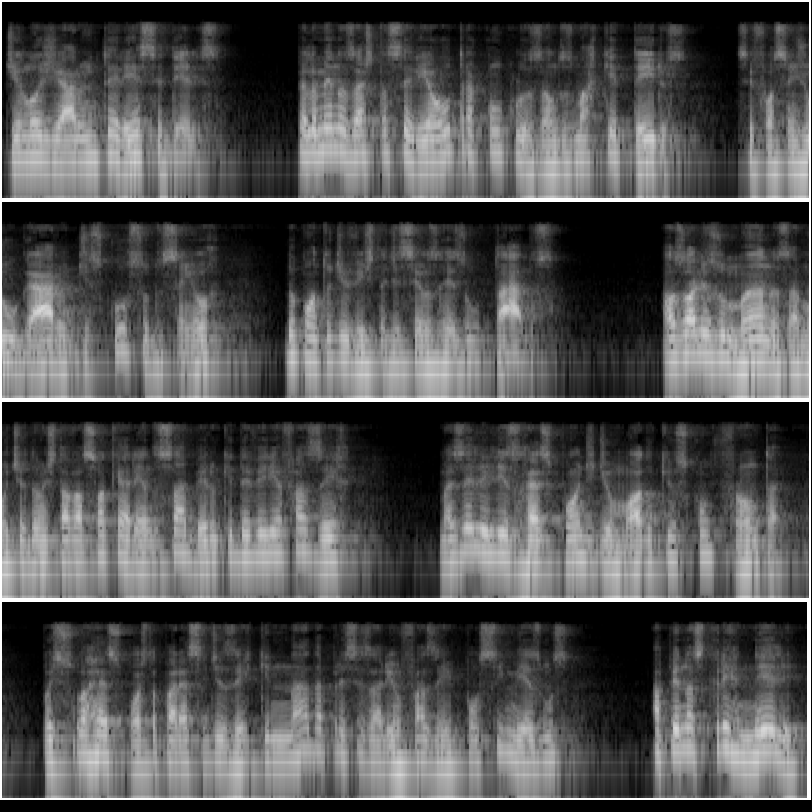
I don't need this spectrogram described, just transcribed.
de elogiar o interesse deles. Pelo menos esta seria outra conclusão dos marqueteiros, se fossem julgar o discurso do Senhor do ponto de vista de seus resultados. Aos olhos humanos, a multidão estava só querendo saber o que deveria fazer, mas ele lhes responde de um modo que os confronta pois sua resposta parece dizer que nada precisariam fazer por si mesmos, apenas crer nele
